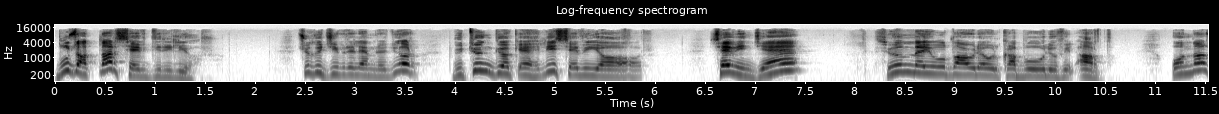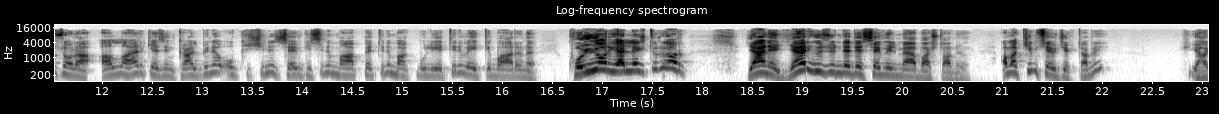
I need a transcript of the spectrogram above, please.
bu zatlar sevdiriliyor. Çünkü Cibril emrediyor. Bütün gök ehli seviyor. Sevince sümme yudavlehul kabulü fil ard. Ondan sonra Allah herkesin kalbine o kişinin sevgisini, muhabbetini, makbuliyetini ve itibarını koyuyor, yerleştiriyor. Yani yeryüzünde de sevilmeye başlanıyor. Ama kim sevecek tabi? Ya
